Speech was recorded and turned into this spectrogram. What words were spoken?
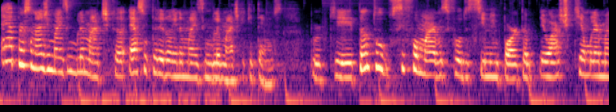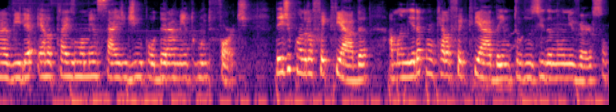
é a personagem mais emblemática, é a super-heroína mais emblemática que temos. Porque tanto se for Marvel, se for DC, não importa. Eu acho que a Mulher Maravilha, ela traz uma mensagem de empoderamento muito forte. Desde quando ela foi criada, a maneira com que ela foi criada e introduzida no universo.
